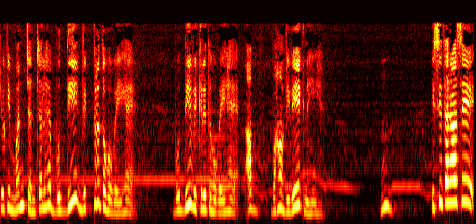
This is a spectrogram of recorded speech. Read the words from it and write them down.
क्योंकि मन चंचल है, बुद्धि विकृत हो गई है। बुद्धि विकृत हो गई है, अब वहाँ विवेक नहीं है हम्म। इसी तरह से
